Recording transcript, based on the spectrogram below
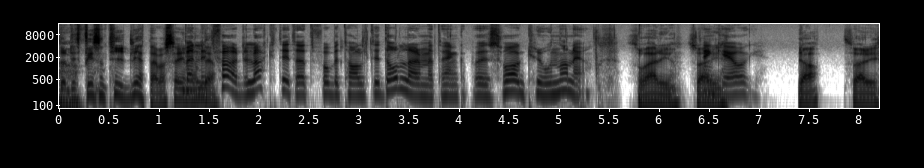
Så det finns en tydlighet där. Vad säger ni om Väldigt det? fördelaktigt att få betalt i dollar med tanke på hur svag kronan är, Så är det ju. Så är det tänker jag. Ja, så är det ju.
